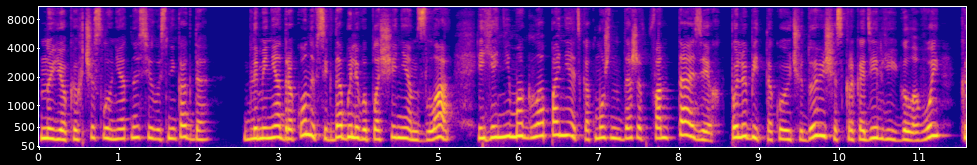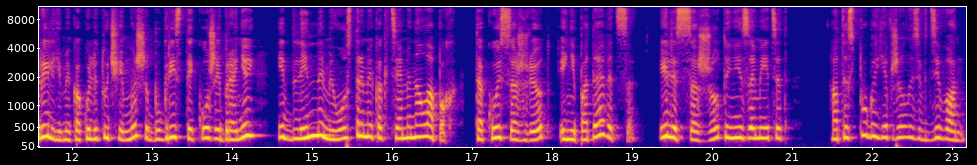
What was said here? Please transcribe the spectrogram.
но я к их числу не относилась никогда. Для меня драконы всегда были воплощением зла, и я не могла понять, как можно даже в фантазиях полюбить такое чудовище с крокодильей головой, крыльями, как у летучей мыши, бугристой кожей броней и длинными острыми когтями на лапах. Такой сожрет и не подавится, или сожжет и не заметит – от испуга я вжалась в диван,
